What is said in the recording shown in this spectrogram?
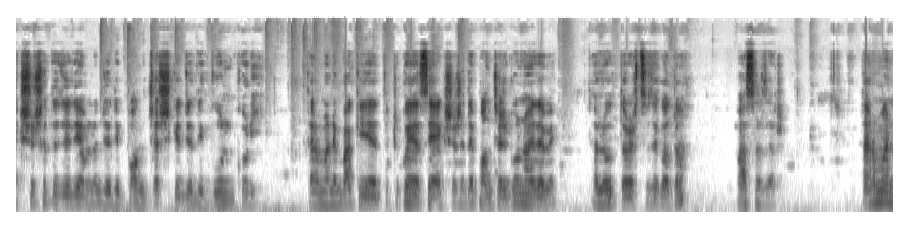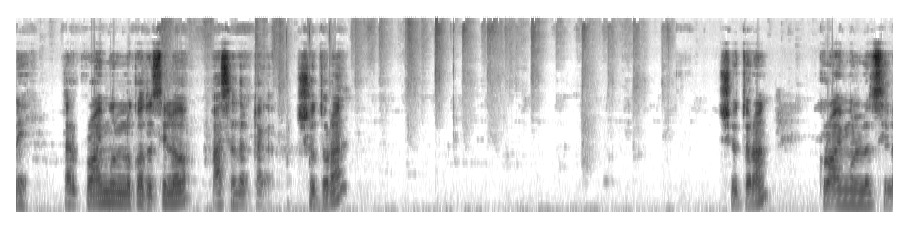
একশোর সাথে যদি আমরা যদি পঞ্চাশকে যদি গুণ করি, তার মানে বাকি এতটুকু আছে, একশোর সাথে পঞ্চাশ গুণ হয়ে যাবে, তাহলে উত্তর আসতেছে কত? পাঁচ হাজার। তার মানে তার ক্রয় মূল্য কত ছিল? পাঁচ হাজার টাকা। সুতরাং সুতরাং ক্রয় মূল্য ছিল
